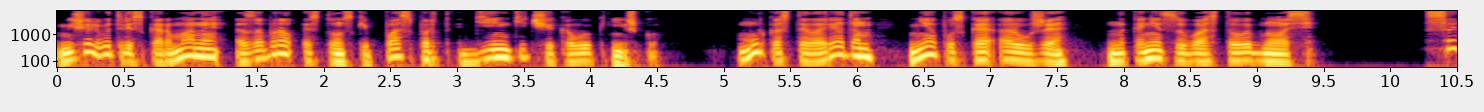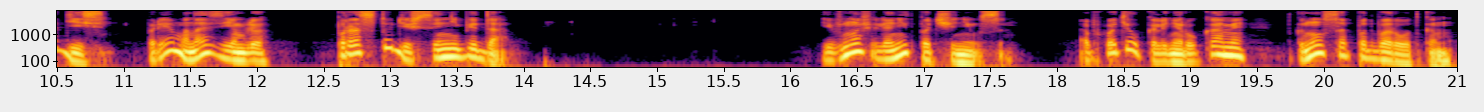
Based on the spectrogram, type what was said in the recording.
Мишель вытряс карманы, забрал эстонский паспорт, деньги, чековую книжку. Мурка стояла рядом, не опуская оружие. Наконец зубасто улыбнулась. «Садись, прямо на землю. Простудишься, не беда». И вновь Леонид подчинился. Обхватил колени руками, ткнулся подбородком.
